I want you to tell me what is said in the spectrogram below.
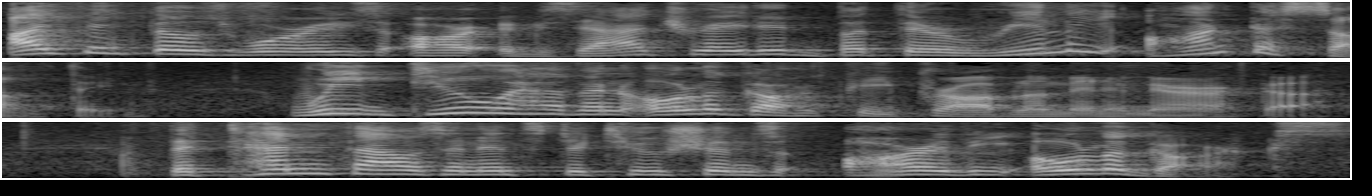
I think those worries are exaggerated, but they're really onto something. We do have an oligarchy problem in America. The 10,000 institutions are the oligarchs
